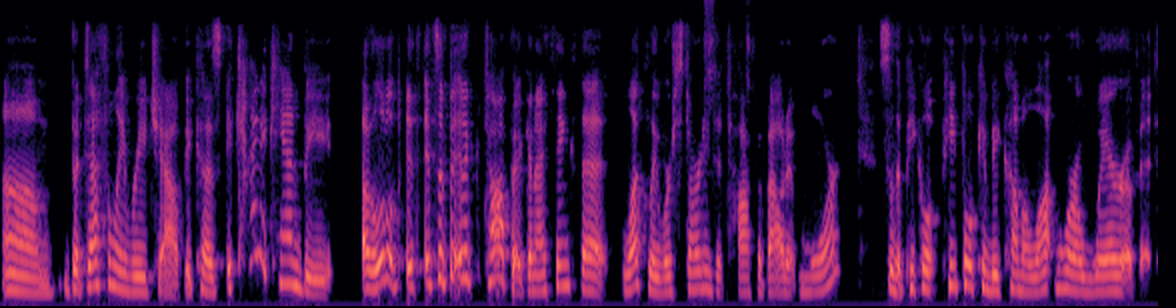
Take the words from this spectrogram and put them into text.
Um, but definitely reach out because it kind of can be a little it, it's a big topic and i think that luckily we're starting to talk about it more so that people people can become a lot more aware of it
